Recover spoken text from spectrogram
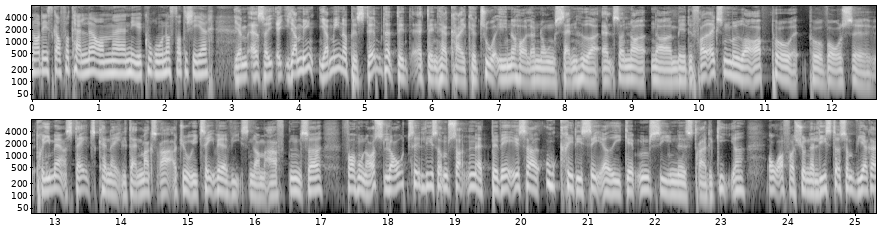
når de skal fortælle om eh, nye coronastrategier. Jamen altså, jeg, men, jeg mener bestemt, at, den, at den her karikatur indeholder nogle sandheder. Altså, når, når Mette Frederiksen møder op på, på vores øh, primære statskanal, Danmarks Radio, i TV-avisen om aftenen, så får hun også lov til ligesom sådan at bevæge sig ukritisk kommuniceret igennem sine strategier over for journalister, som virker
